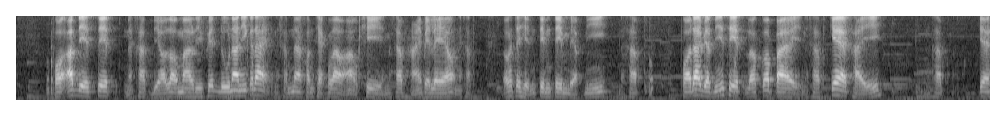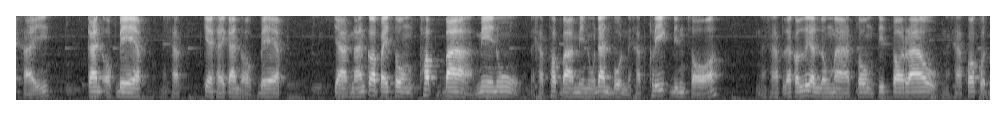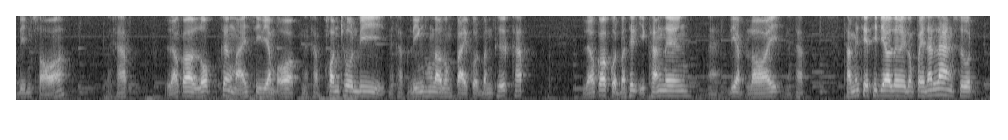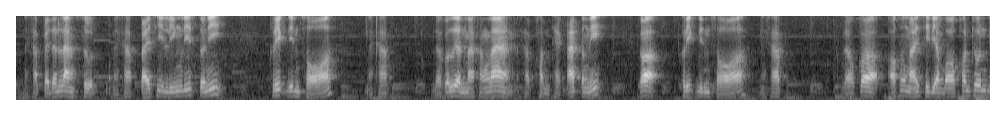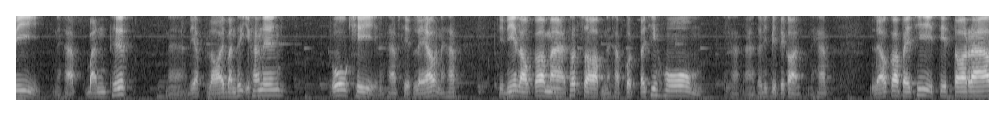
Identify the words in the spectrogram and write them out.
พออัปเดตเสร็จนะครับ เดี๋ยวเรามารีเฟซดูหน้านี้ก็ได้นะครับ หน้าคอนแทคเราอ่าโอเคนะครับ หายไปแล้วนะครับ เราก็จะเห็นเต็มๆแบบนี้นะครับ พอได้แบบนี้เสร็จเราก็ไปนะครับ แก้ไขนะครับ แก้ไขการออกแบบนะครับ แก้ไขการออกแบบ จากนั้นก็ไปตรงท็อปบาร์เมนูนะครับ ท็อปบาร์เมนูด้านบนนะครับ คลิกดินสอ นะครับ แล้วก็เลื่อนลงมาตรงติดต่อเรานะครับ ก็กดดินสอนะครับ แล้วก็ลบเครื่องหมายสี่เหลี่ยมออกนะครับ Ctrl V นะครับ ลิงก์ของเราลงไปกดบันทึกครับ แล้วก็กดบันทึกอีกครั้งหนึ่งเรียบร้อยนะครับทำให้เสร็จทีเดียวเลยลงไปด้านล่างสุดนะครับ ไปด้านล่างสุดนะครับ ไปที่ลิงก์ลิสต์ตัวนี้ คลิกดินสอนะครับ แล้วก็เลื่อนมาข้างล่างนะครับ Contact Us ตรงนี้ ก็คลิกดินสอนะครับ แล้วก็เอาเครื่องหมายสี่เหลี่ยมออก Ctrl V นะครับ บันทึกนะเรียบร้อยบันทึกอีกครั้งหนึ่งโอเคนะครับเสร็จแล้วนะครับ ทีนี้เราก็มาทดสอบนะครับ กดไปที่ Home นะครับอ่าตัวนี้ปิดไปก่อนนะครับ แล้วก็ไปที่ติดต่อเรา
